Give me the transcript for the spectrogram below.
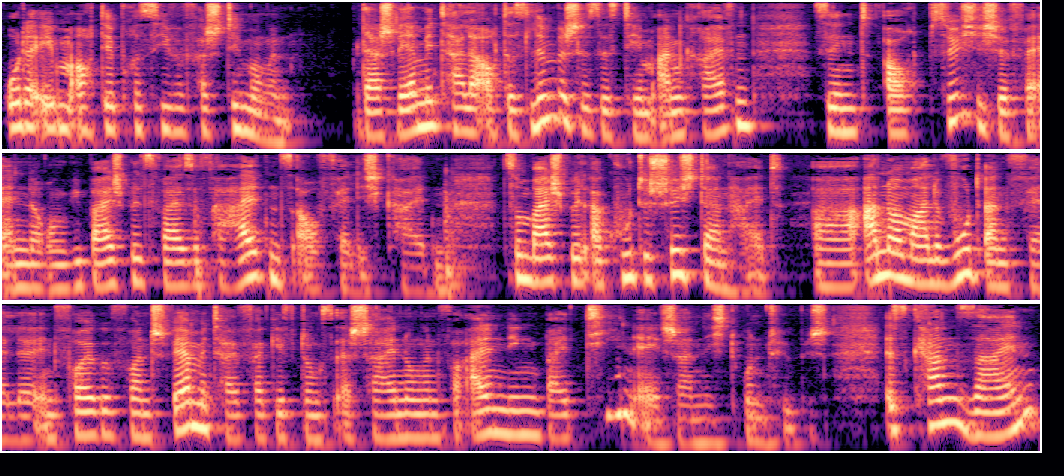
oder eben auch depressive Verstimmungen. Da Schwermetalle auch das limbische System angreifen, sind auch psychische Veränderungen wie beispielsweise Verhaltensauffälligkeiten, zum Beispiel akute Schüchternheit, äh, anormale Wutanfälle infolge von Schwermetallvergiftungserscheinungen, vor allen Dingen bei Teenagern nicht untypisch. Es kann sein,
